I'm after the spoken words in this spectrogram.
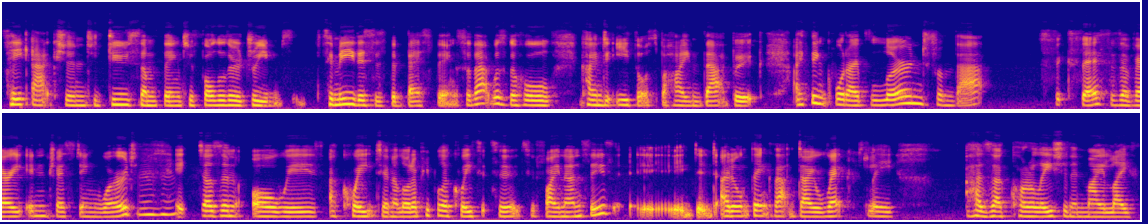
take action, to do something, to follow their dreams, to me, this is the best thing. So that was the whole kind of ethos behind that book. I think what I've learned from that success is a very interesting word. Mm-hmm. It doesn't always equate, and a lot of people equate it to, to finances. It, it, I don't think that directly has a correlation in my life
